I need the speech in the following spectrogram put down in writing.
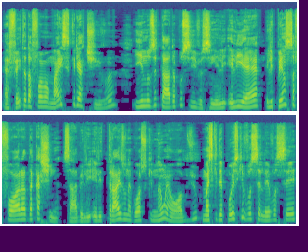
é feita da forma mais criativa e inusitada possível, assim, ele, ele é, ele pensa fora da caixinha, sabe? Ele, ele traz um negócio que não é óbvio, mas que depois que você lê, você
